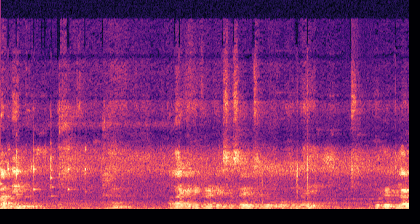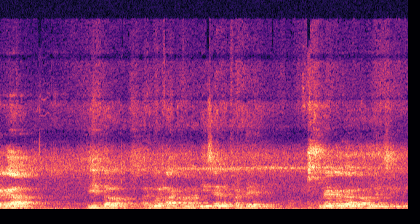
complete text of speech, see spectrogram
రన్నింగ్ అలాగే డిఫరెంట్ ఎక్సర్సైజెస్ ఉన్నాయి. ఇప్పుడు రెగ్యులర్గా దీంట్లో అది కూడా నాకు మన డీసీఎఫ్ అంటే సురేఖ గారు రావడం తెలిసింది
